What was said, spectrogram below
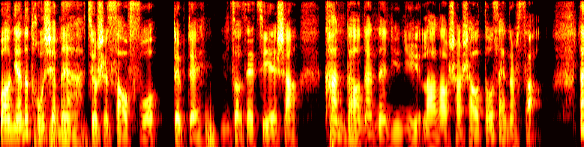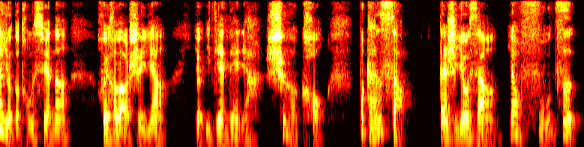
往年的同学们啊，就是扫福，对不对？你走在街上，看到男男女女、老老少少都在那儿扫。那有的同学呢，会和老师一样，有一点点呀社恐，不敢扫，但是又想要福字，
